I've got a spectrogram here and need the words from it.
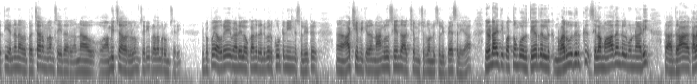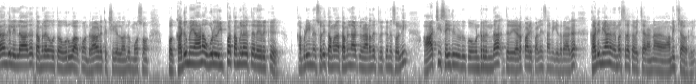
பற்றி என்னென்ன பிரச்சாரம்லாம் செய்தார் அண்ணா அமித்ஷா அவர்களும் சரி பிரதமரும் சரி. இப்போ போய் அவரே மேடையில் உட்காந்து ரெண்டு பேரும் கூட்டணின்னு சொல்லிட்டு ஆட்சி அமைக்கிறோம் நாங்களும் சேர்ந்து ஆட்சி அமைச்சிருக்கோம்னு சொல்லி பேசலையா? இரண்டாயிரத்தி பத்தொம்போது தேர்தல் வருவதற்கு சில மாதங்கள் முன்னாடி திரா கழகங்கள் இல்லாத தமிழகத்தை உருவாக்கும் திராவிட கட்சிகள் வந்து மோசம் இப்போ கடுமையான ஊழல் இப்போ தமிழகத்தில் இருக்குது அப்படின்னு சொல்லி தமிழ் தமிழ்நாட்டில் நடந்துட்டு இருக்குன்னு சொல்லி ஆட்சி செய்து கொண்டிருந்த திரு எடப்பாடி பழனிசாமிக்கு எதிராக கடுமையான விமர்சனத்தை வச்சார் அண்ணா அமித்ஷா அவர்கள்.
